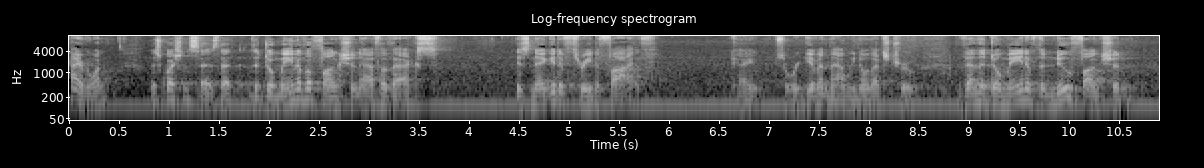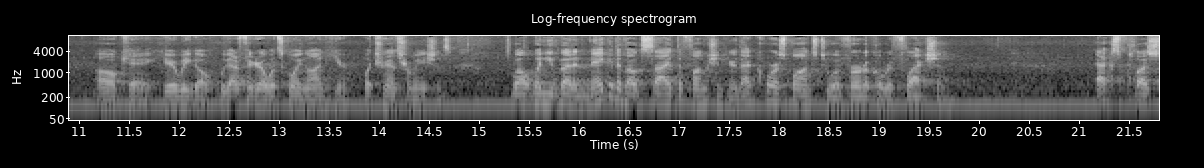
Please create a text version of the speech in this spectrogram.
Hi everyone. This question says that the domain of a function f of x is negative 3 to 5. Okay, so we're given that, we know that's true. Then the domain of the new function, okay, here we go. We got to figure out what's going on here. What transformations? Well, when you've got a negative outside the function here, that corresponds to a vertical reflection. X plus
